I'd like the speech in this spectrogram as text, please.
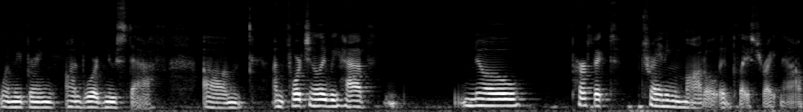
when we bring on board new staff. Um, unfortunately, we have no perfect training model in place right now.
